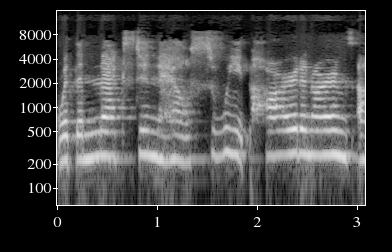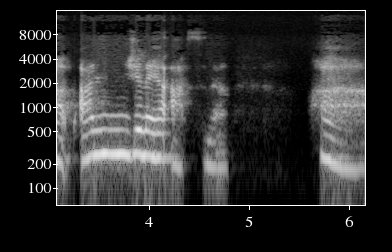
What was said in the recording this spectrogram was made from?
With the next inhale, sweep hard and arms up. Anjaneyasana. Asana. Ah.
